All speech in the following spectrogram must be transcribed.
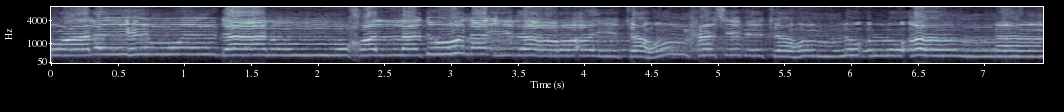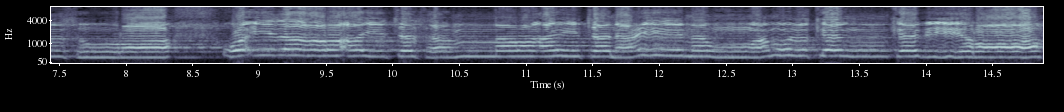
عليهم ولدان مخلدون إذا رأيتهم حسبتهم لؤلؤا منثورا وإذا رأيت ثم رأيت نعيما وملكا كبيرا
